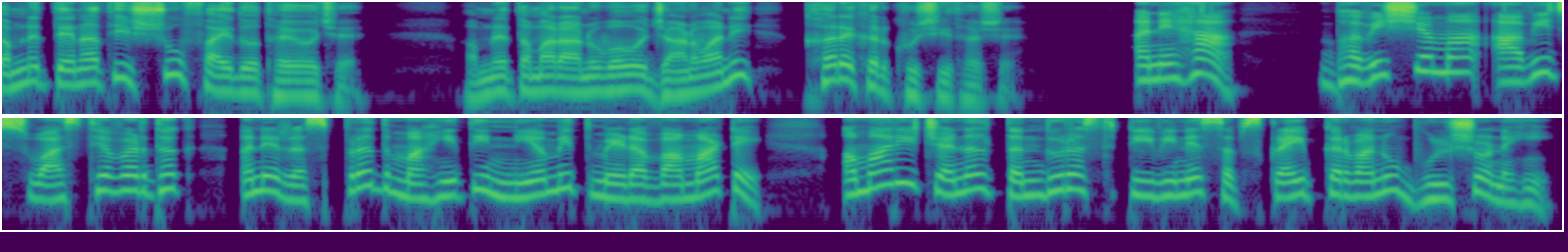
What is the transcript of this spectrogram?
તમને તેનાથી શું ફાયદો થયો છે? અમને તમારા અનુભવો જાણવાની ખરેખર ખુશી થશે. અને હા ભવિષ્યમાં આવી જ સ્વાસ્થ્યવર્ધક અને રસપ્રદ માહિતી નિયમિત મેળવવા માટે અમારી ચેનલ તંદુરસ્ત ટીવીને સબસ્ક્રાઇબ કરવાનું ભૂલશો નહીં.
